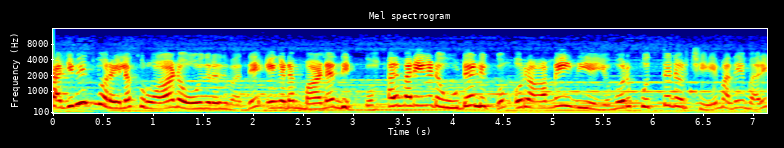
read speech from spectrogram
தஜ்வீத் முறையில குர்ஆனை ஓதுறது வந்து எங்களோட மனதிற்கும் அது மாதிரி எங்களோட உடலுக்கும் ஒரு அமைதியையும் ஒரு புத்துணர்ச்சியையும் அதே மாதிரி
